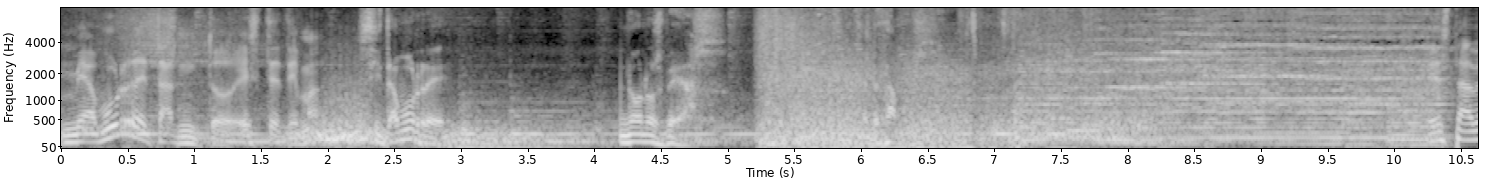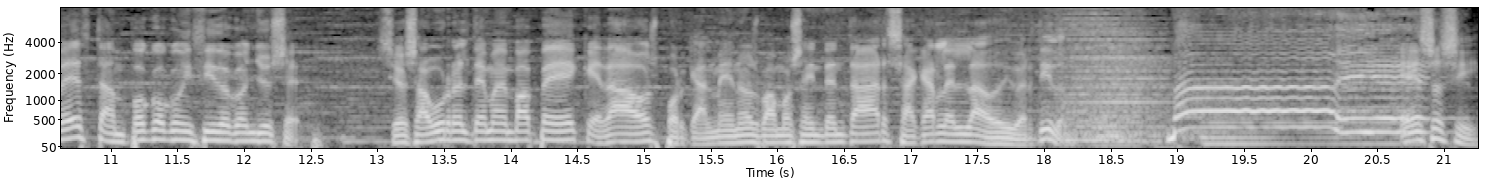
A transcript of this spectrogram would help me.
Me aburre tanto este tema. Si te aburre, no nos veas. Empezamos. Esta vez tampoco coincido con Josep. Si os aburre el tema Mbappé, quedaos porque al menos vamos a intentar sacarle el lado divertido. Eso sí,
